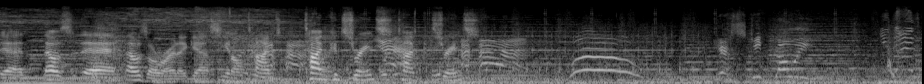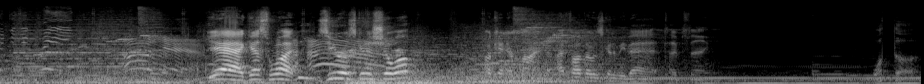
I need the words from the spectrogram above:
Yeah, that was eh, that was all right, I guess. You know, time time constraints, time constraints. Yes, keep going. Yeah, guess what? Zero's gonna show up. Okay, never mind. I thought that was gonna be that type thing. What the?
